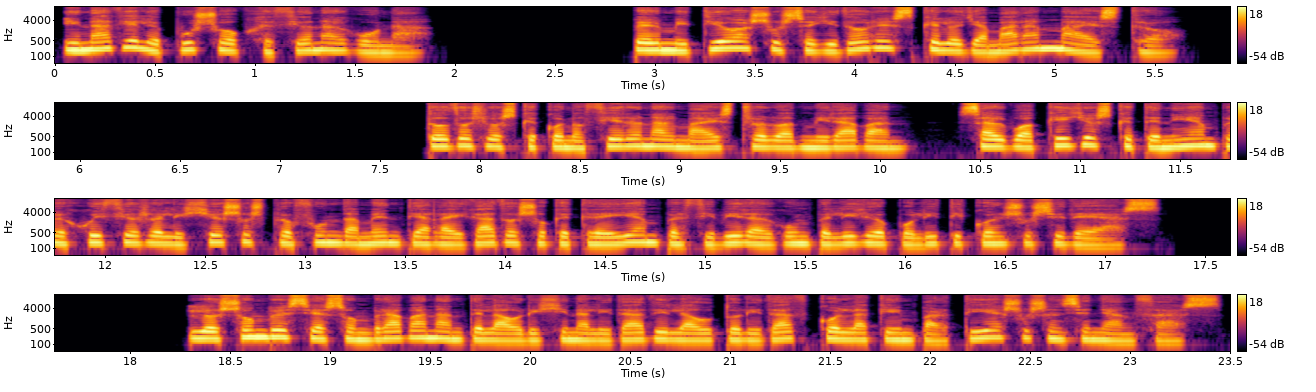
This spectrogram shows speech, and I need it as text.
y nadie le puso objeción alguna permitió a sus seguidores que lo llamaran maestro. Todos los que conocieron al maestro lo admiraban, salvo aquellos que tenían prejuicios religiosos profundamente arraigados o que creían percibir algún peligro político en sus ideas. Los hombres se asombraban ante la originalidad y la autoridad con la que impartía sus enseñanzas.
